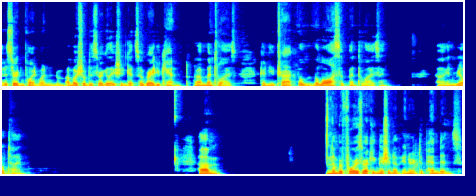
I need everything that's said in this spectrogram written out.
At a certain point, when emotional dysregulation gets so great you can't uh, mentalize, can you track the, the loss of mentalizing uh, in real time? Um, number four is recognition of interdependence.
